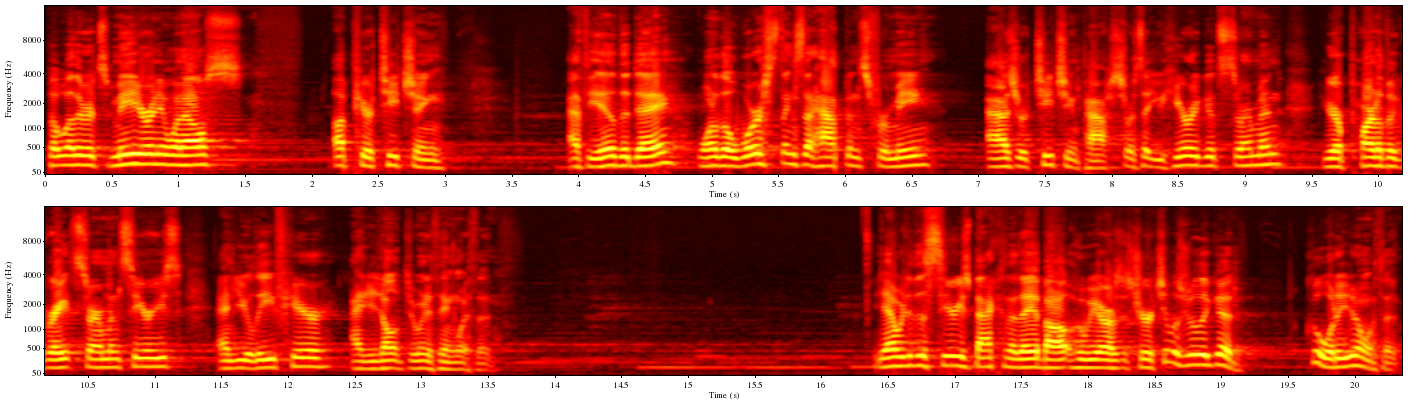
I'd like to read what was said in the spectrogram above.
But whether it's me or anyone else up here teaching, at the end of the day, one of the worst things that happens for me as your teaching pastor is that you hear a good sermon, you're a part of a great sermon series, and you leave here and you don't do anything with it. Yeah, we did this series back in the day about who we are as a church. It was really good. Cool, what are you doing with it?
